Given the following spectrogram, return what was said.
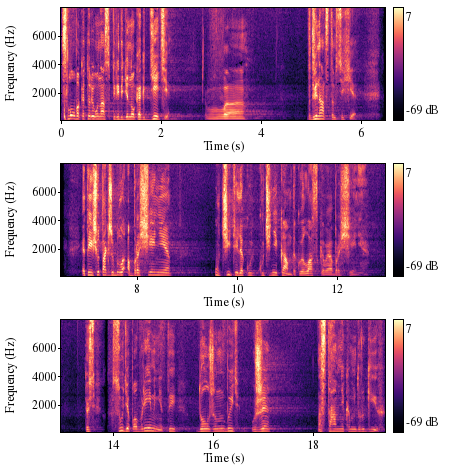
слово, которое у нас переведено как дети в, в 12 стихе, это еще также было обращение учителя к ученикам, такое ласковое обращение. То есть, судя по времени, ты должен быть уже наставником других.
